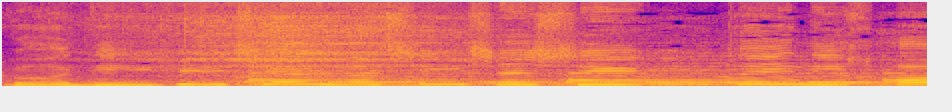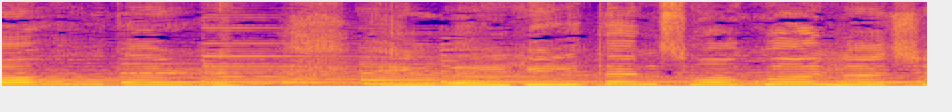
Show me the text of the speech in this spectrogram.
若你遇见了情深心对你好的人，因为一旦错过了就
